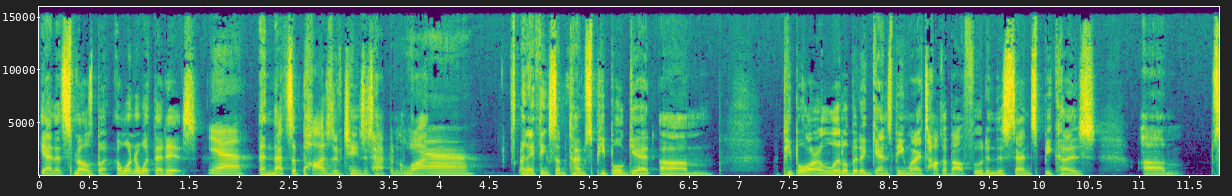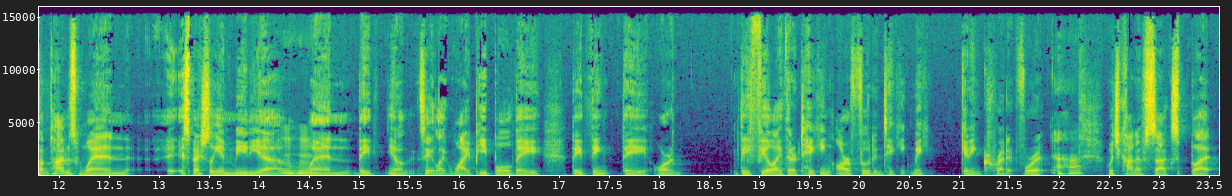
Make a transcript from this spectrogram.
yeah, that smells, but I wonder what that is. Yeah. And that's a positive change that's happened a lot Yeah. And I think sometimes people get um, people are a little bit against me when I talk about food in this sense because um, sometimes when especially in media when they you know say like white people they they think they or they feel like they're taking our food and taking make getting credit for it which kind of sucks. But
